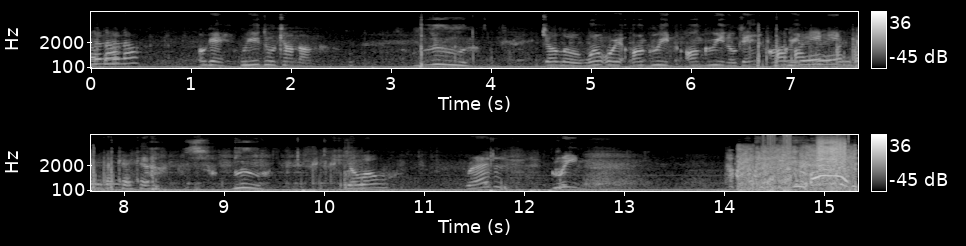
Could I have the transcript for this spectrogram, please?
open it now? Okay, we can do a countdown. Blue, yellow, one or on green, on green, okay? On green. On green. Okay. Okay. Blue, yellow, red, green. Oh!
